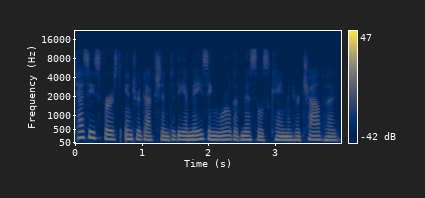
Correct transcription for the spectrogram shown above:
Tessy's first introduction to the amazing world of missiles came in her childhood,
